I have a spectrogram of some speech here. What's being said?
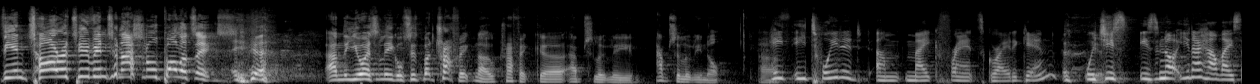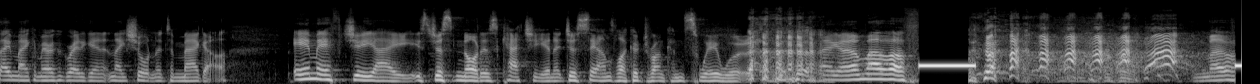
the entirety of international politics and the U.S. legal system, but traffic, no, traffic, uh, absolutely, absolutely not. He, he tweeted, um, "Make France great again," which is is not. You know how they say "Make America great again" and they shorten it to MAGA. MFGA is just not as catchy, and it just sounds like a drunken swear word. they go, mother.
